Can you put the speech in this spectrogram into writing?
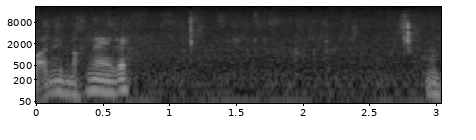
ละาะนี่บักแน่เลยอืม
